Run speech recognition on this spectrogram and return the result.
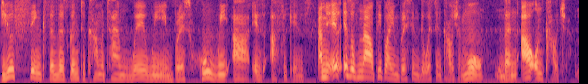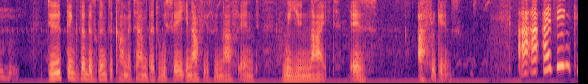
Do you think that there's going to come a time where we embrace who we are as Africans? I mean, as of now, people are embracing the Western culture more than our own culture. Do you think that there's going to come a time that we say enough is enough and we unite as Africans? I, I think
